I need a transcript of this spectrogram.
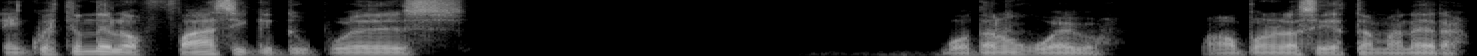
en cuestión de lo fácil que tú puedes botar un juego, vamos a ponerlo así de esta manera.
